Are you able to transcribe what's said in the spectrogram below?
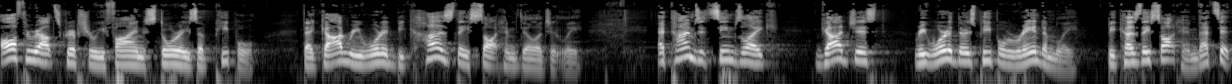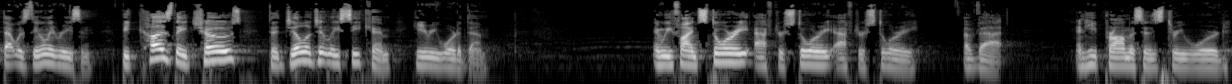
All throughout Scripture, we find stories of people that God rewarded because they sought Him diligently. At times, it seems like God just rewarded those people randomly because they sought Him. That's it, that was the only reason. Because they chose to diligently seek Him, He rewarded them. And we find story after story after story of that. And he promises to reward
